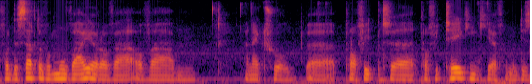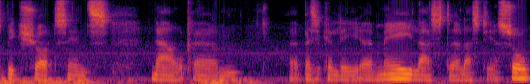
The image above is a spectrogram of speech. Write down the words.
for the start of a move higher of a, of um, an actual profit profit taking here from this big short since now. Um, basically uh, May last uh, last year. So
